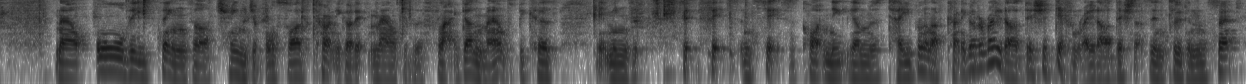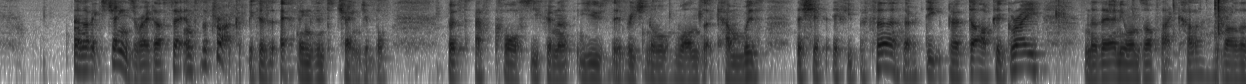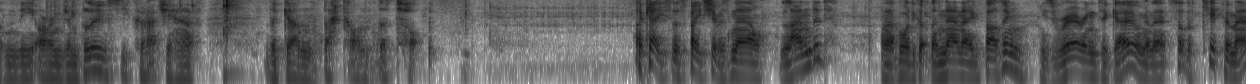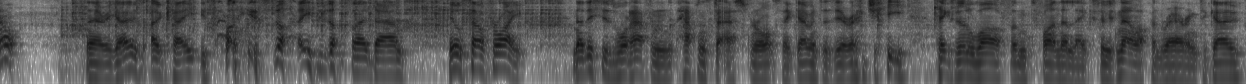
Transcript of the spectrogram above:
Now all these things are changeable so I've currently got it mounted with a flat gun mount because it means it fits and sits quite neatly on the table and I've currently got a radar dish, a different radar dish that's included in the set and I've exchanged the radar set into the truck because everything's interchangeable but of course you can uh, use the original ones that come with the ship if you prefer. They're a deeper, darker grey, and they're the only ones of that colour rather than the orange and blue, so you could actually have the gun back on the top. Okay, so the spaceship has now landed, and I've already got the nano buzzing. He's raring to go. I'm going to sort of tip him out. There he goes. Okay, he's on his side, he's upside down. He'll self-right. Now this is what happen, happens to astronauts. They go into zero G. It takes a little while for them to find their legs. So he's now up and raring to go.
